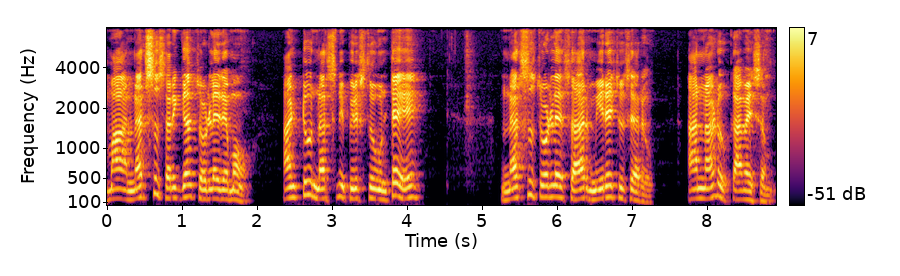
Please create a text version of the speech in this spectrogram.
మా నర్సు సరిగ్గా చూడలేదేమో అంటూ నర్సుని పిలుస్తూ ఉంటే నర్సు చూడలేదు సార్ మీరే చూశారు అన్నాడు కామేశం.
